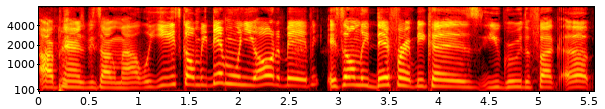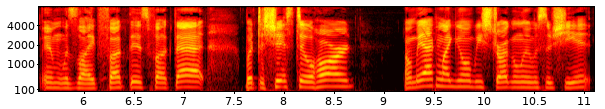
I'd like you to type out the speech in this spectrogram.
our parents be talking about. Well, yeah, it's gonna be different when you're older, baby. It's only different because you grew the fuck up and was like, fuck this, fuck that. But the shit's still hard. Don't be acting like you gonna be struggling with some shit.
